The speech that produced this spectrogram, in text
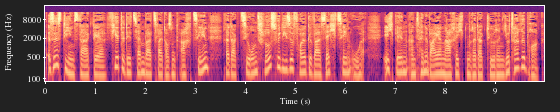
Es ist Dienstag, der 4. Dezember 2018. Redaktionsschluss für diese Folge war 16 Uhr. Ich bin Antenne Bayern Nachrichtenredakteurin Jutta Ribrock.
